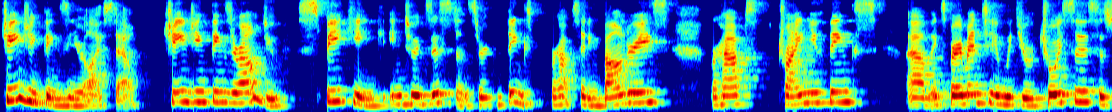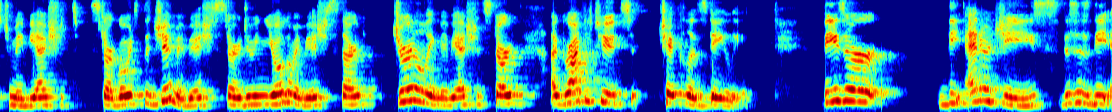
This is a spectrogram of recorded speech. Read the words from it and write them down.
changing things in your lifestyle, changing things around you, speaking into existence certain things, perhaps setting boundaries, perhaps trying new things. Um, experimenting with your choices as to maybe I should start going to the gym, maybe I should start doing yoga, maybe I should start journaling, maybe I should start a gratitude checklist daily these are the energies this is the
